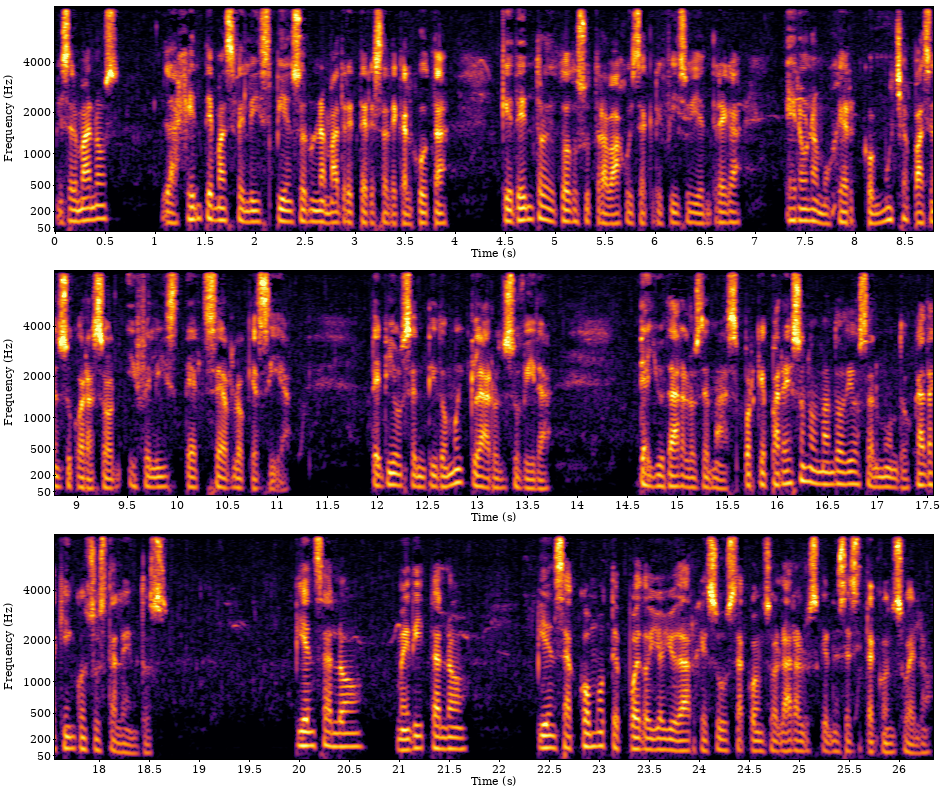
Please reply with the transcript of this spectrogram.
Mis hermanos, la gente más feliz pienso en una Madre Teresa de Calcuta, que dentro de todo su trabajo y sacrificio y entrega, era una mujer con mucha paz en su corazón y feliz de ser lo que hacía. Tenía un sentido muy claro en su vida, de ayudar a los demás, porque para eso nos mandó Dios al mundo, cada quien con sus talentos. Piénsalo, medítalo, piensa cómo te puedo yo ayudar, Jesús, a consolar a los que necesitan consuelo.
